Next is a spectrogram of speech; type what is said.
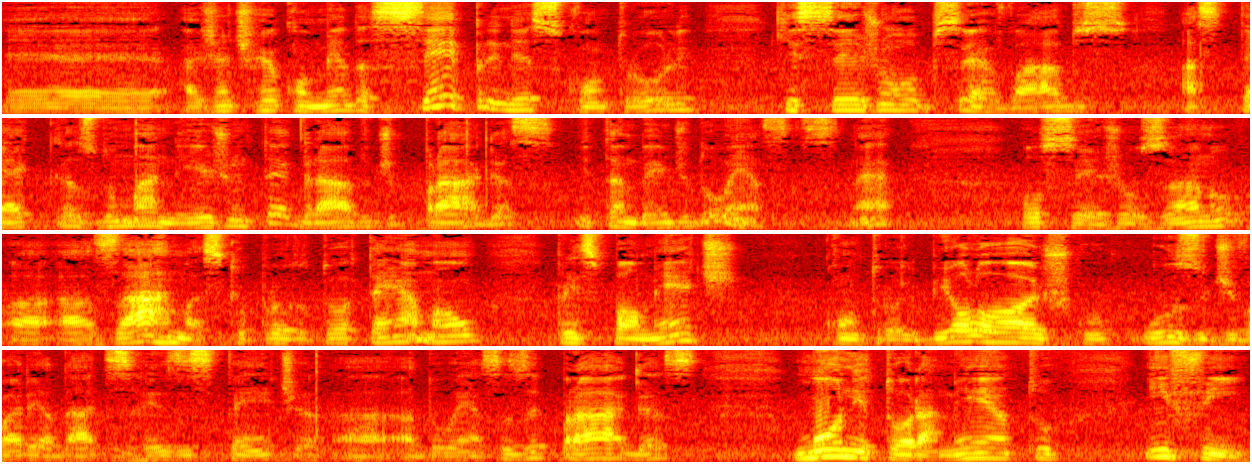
É, a gente recomenda sempre nesse controle que sejam observados as técnicas do manejo integrado de pragas e também de doenças, né? Ou seja, usando a, as armas que o produtor tem à mão, principalmente controle biológico, uso de variedades resistentes a, a doenças e pragas, monitoramento, enfim,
